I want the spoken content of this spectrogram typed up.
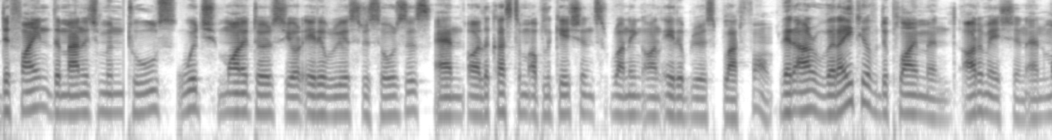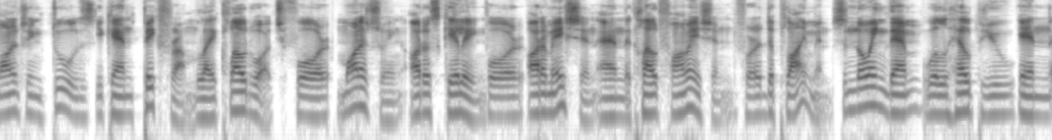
define the management tools which monitors your AWS resources and or the custom applications running on AWS platform. There are a variety of deployment, automation and monitoring tools you can pick from like CloudWatch for monitoring, auto scaling for automation and the CloudFormation for deployment. So knowing them will help you in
